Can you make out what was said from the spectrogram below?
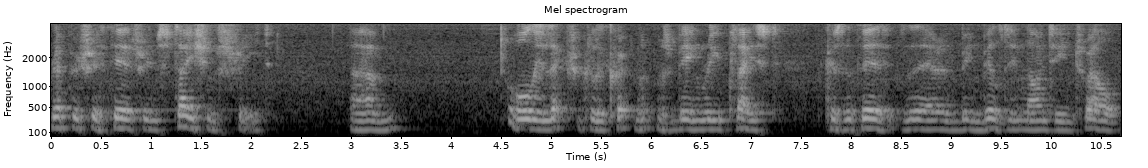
Repertory Theatre in Station Street. Um, all the electrical equipment was being replaced because the theatre there had been built in 1912.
